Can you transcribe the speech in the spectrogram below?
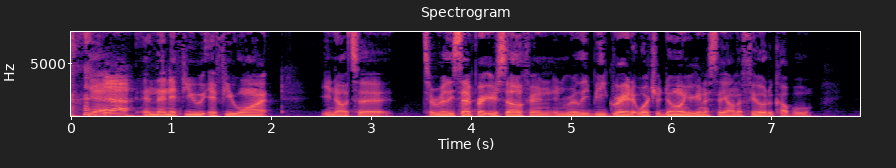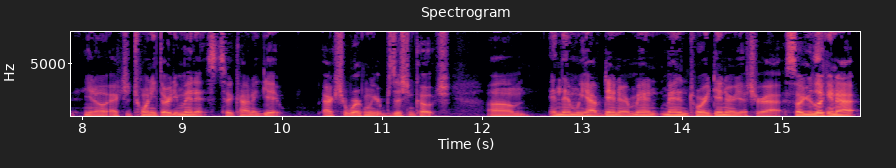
yeah. and then if you if you want you know to to really separate yourself and, and really be great at what you're doing you're going to stay on the field a couple you know extra 20 30 minutes to kind of get extra working with your position coach um, and then we have dinner man, mandatory dinner that you're at so you're looking at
